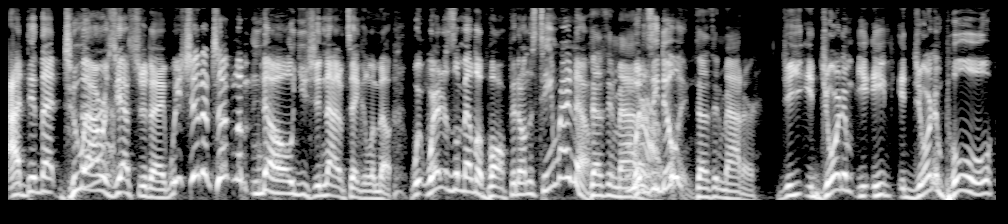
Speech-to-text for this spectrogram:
I did that two hours yesterday. We should have took Lam- No, you should not have taken Lamelo. Where, where does Lamelo Ball fit on this team right now? Doesn't matter. What is he doing? Doesn't matter. You- Jordan he- he- Jordan Poole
